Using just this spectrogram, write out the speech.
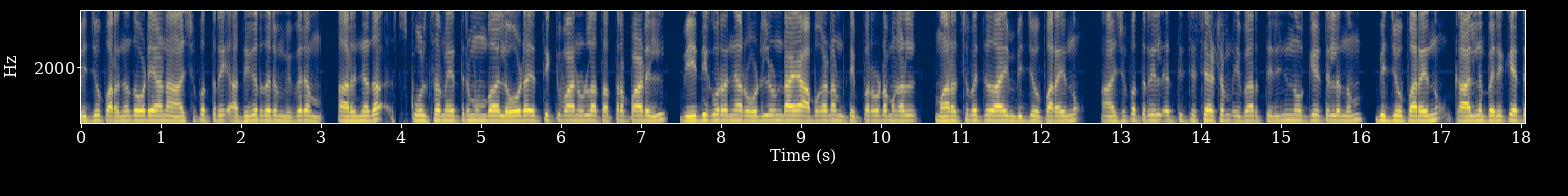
ബിജു പറഞ്ഞതോടെയാണ് ആശുപത്രി അധികൃതരും വിവരം അറിഞ്ഞത്. സ്കൂൾ സമയത്തിന് മുമ്പ് ലോഡ് എത്തിക്കുവാനുള്ള തത്രപ്പാടിൽ വീതി കുറഞ്ഞ റോഡിലുണ്ടായ അപകടം ടിപ്പർ ഉടമകൾ മറച്ചുവെച്ചതായും ബിജു പറയുന്നു. ആശുപത്രിയിൽ എത്തിച്ച ശേഷം ഇവർ തിരിഞ്ഞു നോക്കിയിട്ടില്ലെന്നും ബിജു പറയുന്നു. കാലിന് പരിക്കേറ്റ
